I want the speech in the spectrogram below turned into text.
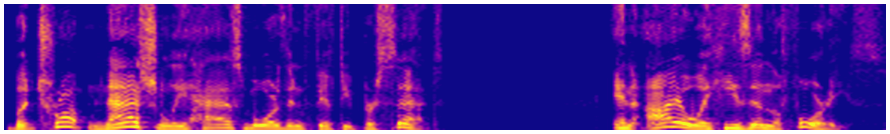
but Trump nationally has more than 50%. In Iowa, he's in the 40s.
